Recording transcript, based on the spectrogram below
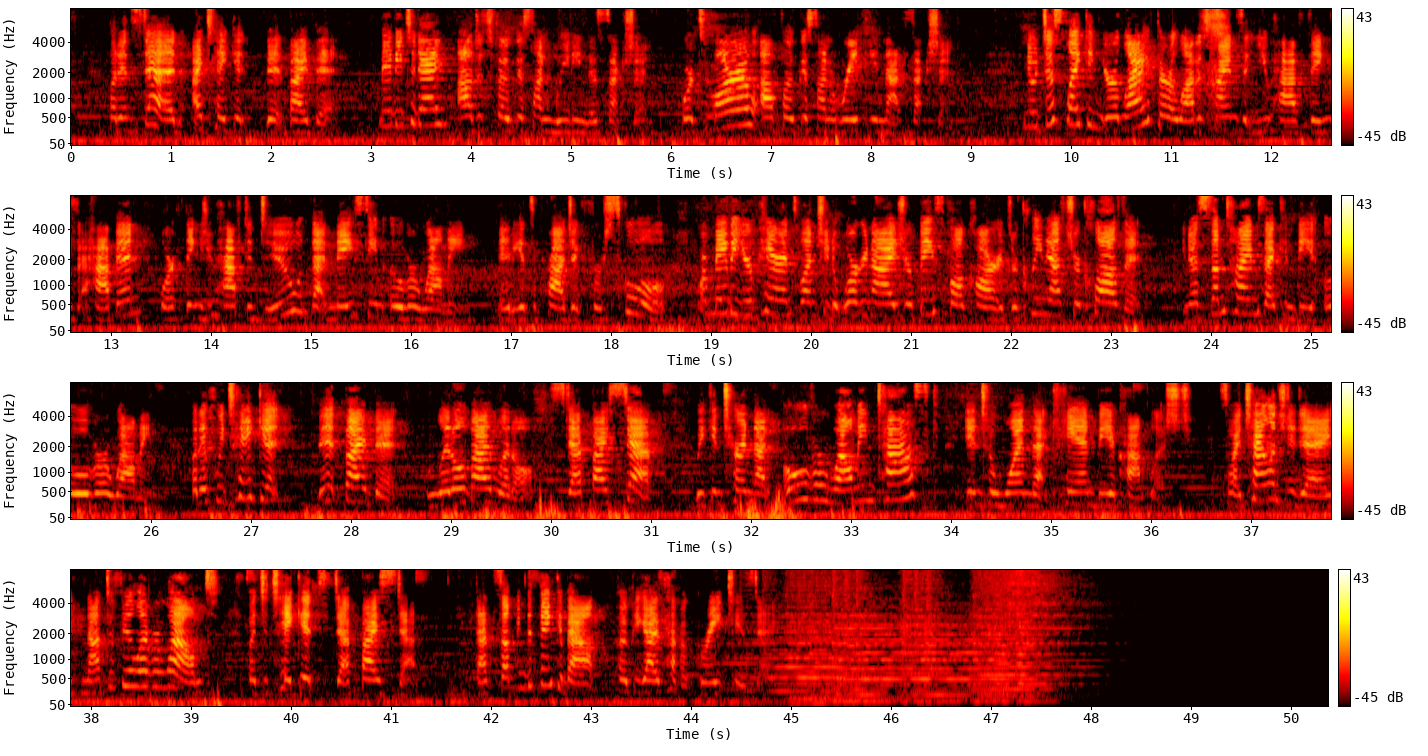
But instead, I take it bit by bit. Maybe today, I'll just focus on weeding this section. Or tomorrow, I'll focus on raking that section. You know, just like in your life, there are a lot of times that you have things that happen or things you have to do that may seem overwhelming. Maybe it's a project for school, or maybe your parents want you to organize your baseball cards or clean out your closet. That can be overwhelming. But if we take it bit by bit, little by little, step by step, we can turn that overwhelming task into one that can be accomplished. So I challenge you today not to feel overwhelmed, but to take it step by step. That's something to think about. Hope you guys have a great Tuesday.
